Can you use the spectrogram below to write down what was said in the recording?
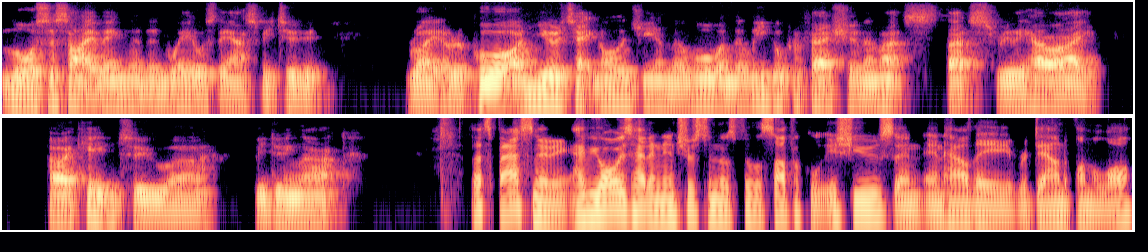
Law Society of England and Wales, they asked me to write a report on neurotechnology and the law and the legal profession. And that's that's really how I how I came to uh, be doing that. That's fascinating. Have you always had an interest in those philosophical issues and, and how they redound upon the law?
